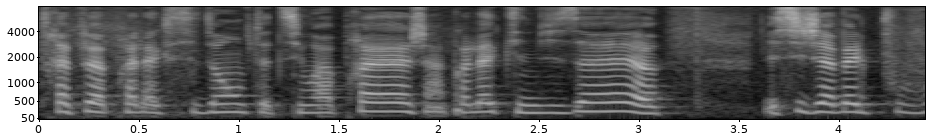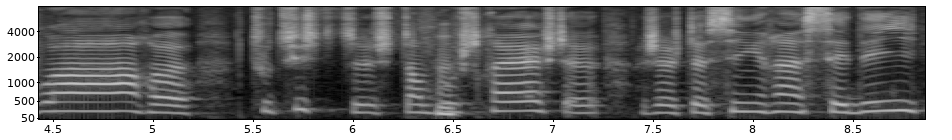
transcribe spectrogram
très peu après l'accident, peut-être six mois après, j'ai un collègue qui me disait. Euh, mais si j'avais le pouvoir, euh, tout de suite, je t'embaucherais, je, je, te signerais un CDI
